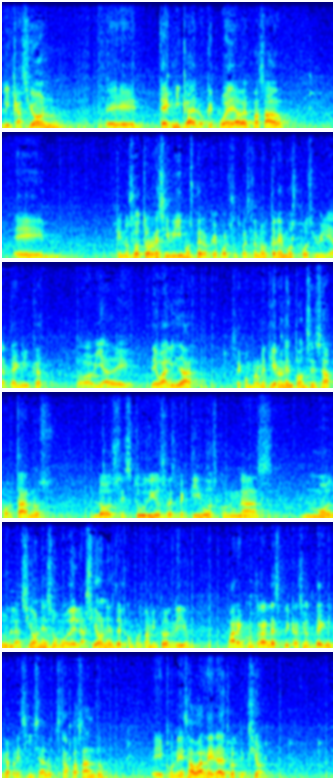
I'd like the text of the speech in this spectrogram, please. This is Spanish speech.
explicación eh, técnica de lo que puede haber pasado, eh, que nosotros recibimos, pero que por supuesto no tenemos posibilidad técnica todavía de, validar. Se comprometieron entonces a aportarnos los estudios respectivos con unas modulaciones o modelaciones del comportamiento del río para encontrar la explicación técnica precisa de lo que está pasando eh, con esa barrera de protección.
